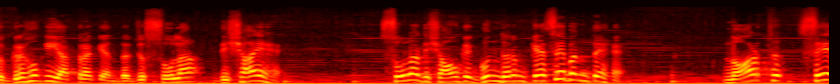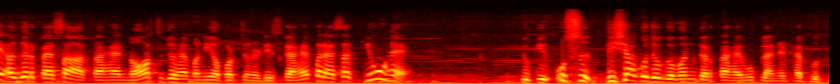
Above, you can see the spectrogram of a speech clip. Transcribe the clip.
तो ग्रहों की यात्रा के अंदर जो 16 दिशाएँ हैं 16 दिशाओं के गुणधर्म कैसे बनते हैं? नॉर्थ से अगर पैसा आता है नॉर्थ जो है मनी अपॉर्चुनिटीज़ का है, पर ऐसा क्यों है? क्योंकि उस दिशा को जो गवर्न करता है, वो प्लेनेट है बुद्ध।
